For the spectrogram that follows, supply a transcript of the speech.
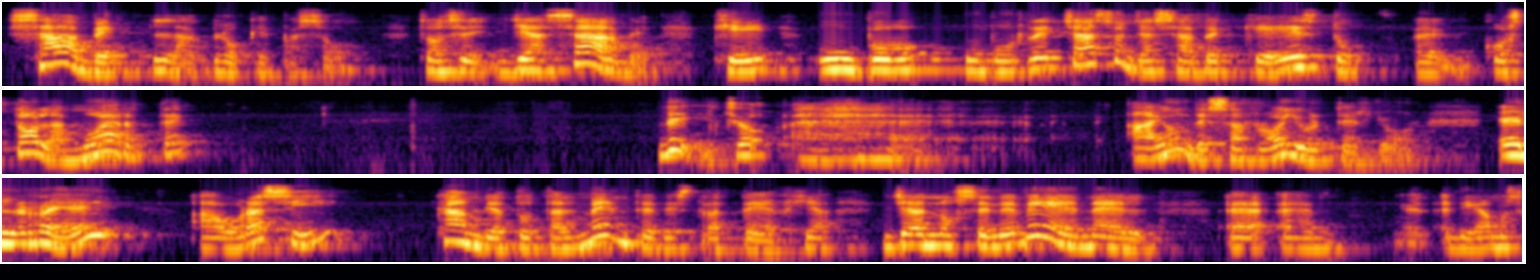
sabe lo que pasó. Entonces ya sabe que hubo, hubo un rechazo, ya sabe que esto eh, costó la muerte. De hecho, eh, hay un desarrollo ulterior. El rey, ahora sí, cambia totalmente de estrategia. Ya no se le ve en él eh, eh, digamos,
